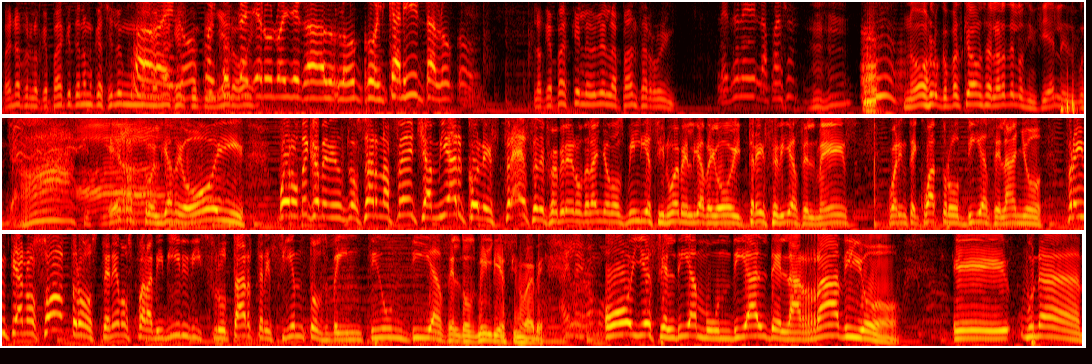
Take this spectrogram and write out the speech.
Bueno, pero lo que pasa es que tenemos que hacerle un Ay, homenaje al loco, el compañero hoy. compañero no ha llegado, loco. El carita, loco. Lo que pasa es que le duele la panza, Ruin. ¿Le duele la panza? No, lo que pasa es que vamos a hablar de los infieles, güey. Ah, sí, es cierto, el día de hoy. Bueno, déjame desglosar la fecha. Miércoles 13 de febrero del año 2019, el día de hoy. 13 días del mes, 44 días del año. Frente a nosotros tenemos para vivir y disfrutar 321 días del 2019. Hoy es el Día Mundial de la Radio. Eh, una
